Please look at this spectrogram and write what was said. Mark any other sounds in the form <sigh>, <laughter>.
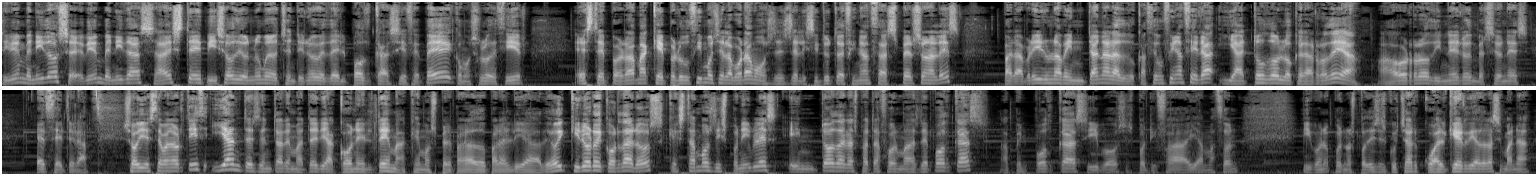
Y bienvenidos, eh, bienvenidas a este episodio número 89 del podcast IFP, como suelo decir, este programa que producimos y elaboramos desde el Instituto de Finanzas Personales para abrir una ventana a la educación financiera y a todo lo que la rodea, ahorro, dinero, inversiones, etcétera. Soy Esteban Ortiz y antes de entrar en materia con el tema que hemos preparado para el día de hoy, quiero recordaros que estamos disponibles en todas las plataformas de podcast, Apple Podcasts, Evox, Spotify, Amazon, y bueno, pues nos podéis escuchar cualquier día de la semana,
